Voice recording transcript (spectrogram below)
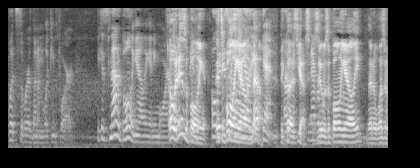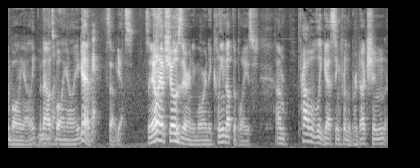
what's the word that I'm looking for? Because it's not a bowling alley anymore. Oh, it is a bowling. Oh, it's it a is bowling, alley, now. again. Because Okay, yes, 'cause never it was a bowling alley. Then it wasn't a bowling alley, but now it it's a bowling alley again. Okay. So yes, so they don't have shows there anymore, and they cleaned up the place. I'm probably guessing from the production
